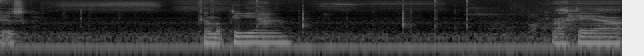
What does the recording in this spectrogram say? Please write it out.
I just come up here. Right here.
